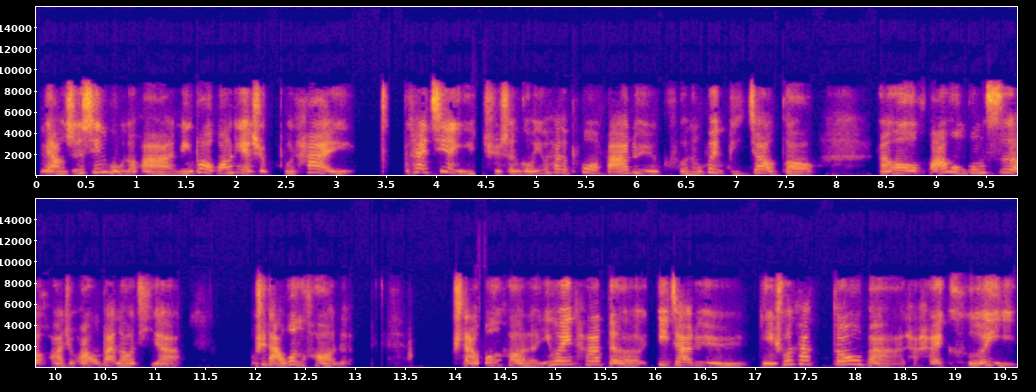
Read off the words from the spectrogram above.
两只新股的话，明报光电是不太不太建议去申购，因为它的破发率可能会比较高。然后华虹公司的话，就华虹半导体啊，我是打问号的，是打问号的，因为它的溢价率，你说它高吧，它还可以，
